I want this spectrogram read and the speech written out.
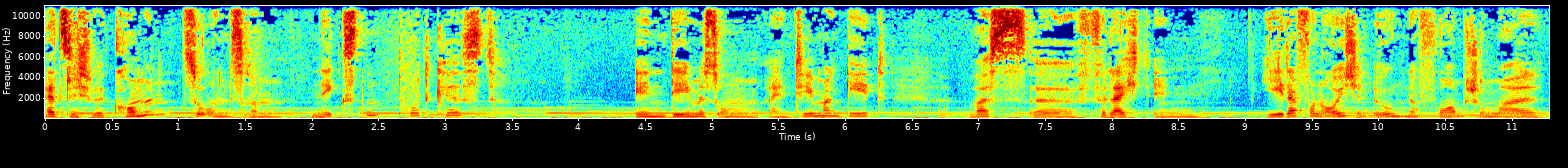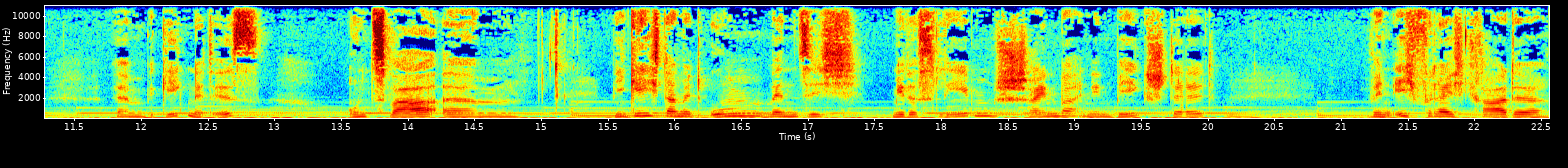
Herzlich willkommen zu unserem nächsten Podcast, in dem es um ein Thema geht, was äh, vielleicht in jeder von euch in irgendeiner Form schon mal ähm, begegnet ist. Und zwar, ähm, wie gehe ich damit um, wenn sich mir das Leben scheinbar in den Weg stellt, wenn ich vielleicht gerade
